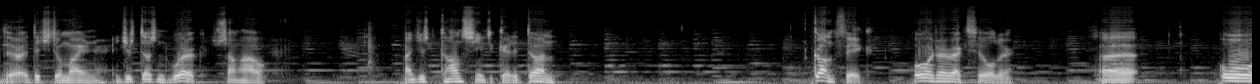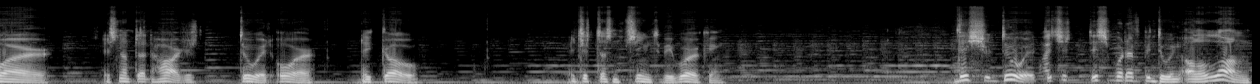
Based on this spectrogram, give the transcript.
The digital miner. It just doesn't work somehow. I just can't seem to get it done. Config or direct filter. Uh, or it's not that hard. Just do it. Or they go. It just doesn't seem to be working. This should do it. This is this is what I've been doing all along.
